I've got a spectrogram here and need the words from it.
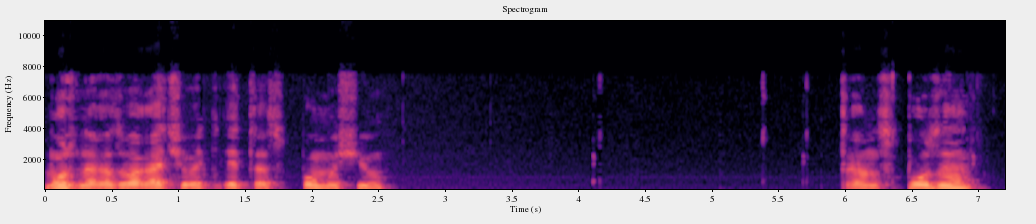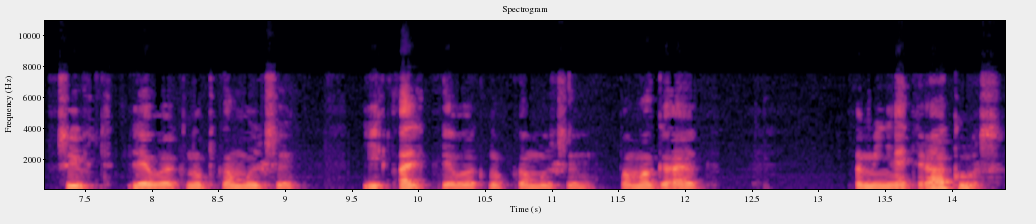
Можно разворачивать это с помощью транспоза. Shift, левая кнопка мыши. и Alt левая кнопка мыши помогают поменять ракурс,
